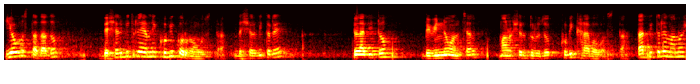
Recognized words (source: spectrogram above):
কি অবস্থা, দাদু? দেশের ভিতরে এমনি খুবই করুণ অবস্থা। দেশের ভিতরে প্লাবিত বিভিন্ন অঞ্চল, মানুষের দুর্যোগ খুবই খারাপ অবস্থা। তার ভিতরে মানুষ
